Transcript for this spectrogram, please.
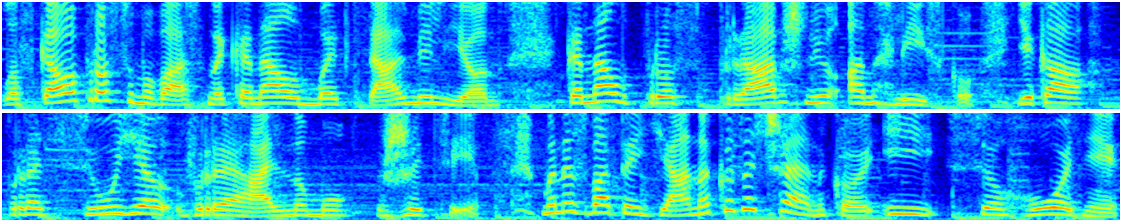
Ласкаво просимо вас на канал Мета Мільйон, канал про справжню англійську, яка працює в реальному житті. Мене звати Яна Козаченко, і сьогодні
